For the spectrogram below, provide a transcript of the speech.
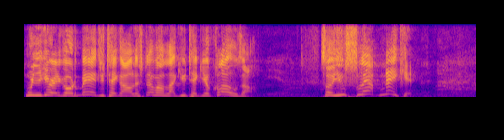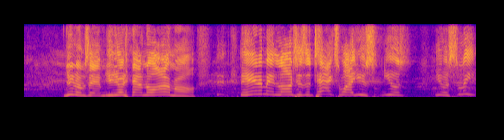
when you get ready to go to bed, you take all this stuff off, like you take your clothes off. So you slept naked. You know what I'm saying? You don't have no armor on. The enemy launches attacks while you you you asleep.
